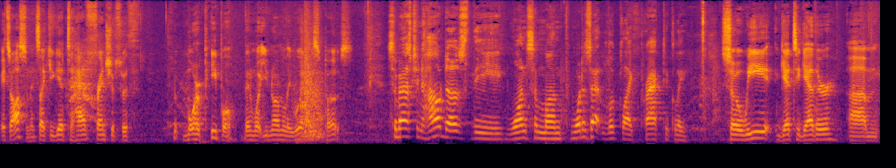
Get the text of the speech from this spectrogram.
It's awesome. It's like you get to have friendships with more people than what you normally would, I suppose. Sebastian, how does the once a month, what does that look like practically? So we get together um,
